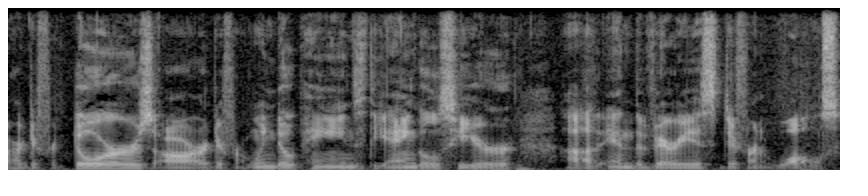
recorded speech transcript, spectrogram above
our different doors, our different window panes, the angles here, uh, and the various different walls.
